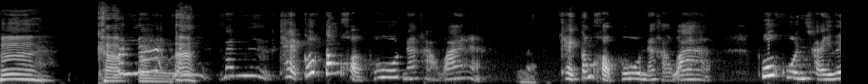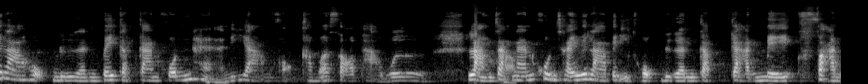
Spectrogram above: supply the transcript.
เฮ้ยครับเอออะมันมันแขกก็ต้องขอพูดนะคะว่าอืมแขกต้องขอพูดนะคะว่า พวกคุณใช้เวลาหกเดือนไปกับการค้นหานิยามของคำว่าซอฟต์พาวเวอร์หลังจากนั้นคุณใช้เวลาไปอีกหกเดือนกับการ make fun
